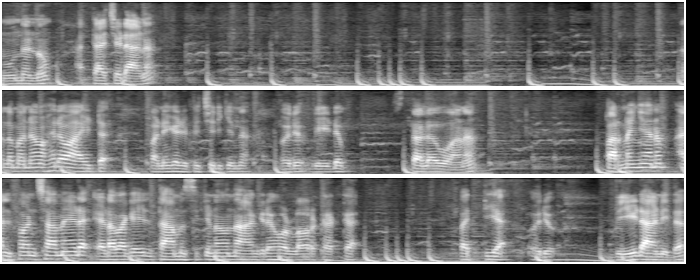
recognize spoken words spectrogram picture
മൂന്നെണ്ണവും അറ്റാച്ച്ഡ് ആണ്. നല്ല മനോഹരമായിട്ട് പണി കഴിപ്പിച്ചിരിക്കുന്ന ഒരു വീടും സ്ഥലവുമാണ്. ഭരണങ്ങാനം അൽഫോൻസാമയുടെ ഇടവകയിൽ താമസിക്കണമെന്ന് ആഗ്രഹമുള്ളവർക്കൊക്കെ പറ്റിയ ഒരു വീടാണിത്.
